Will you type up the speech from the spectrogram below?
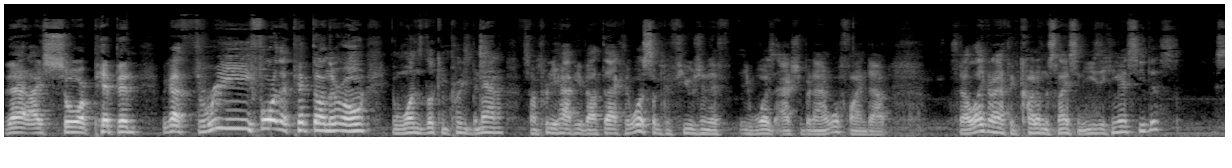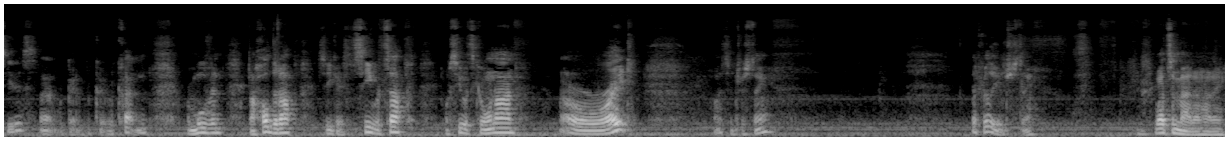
that I saw pipping. We got three, four that pipped on their own, and one's looking pretty banana, so I'm pretty happy about that. There was some confusion if it was actually banana. We'll find out. So I like it. I have to cut them. It's nice and easy. Can you guys see this? You See this? All right, we're good. We're, good. we're cutting. We're moving. Now hold it up so you can see what's up. We'll see what's going on. All right. Oh, that's interesting. That's really interesting. What's the matter, honey?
